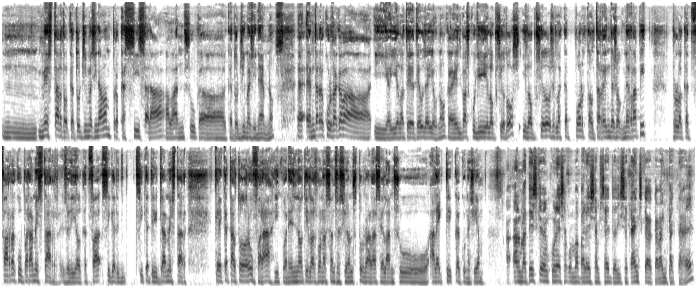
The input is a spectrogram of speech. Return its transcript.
mm, més tard del que tots imaginàvem, però que sí serà l'Anso que, que tots imaginem, no? Eh, hem de recordar que va, i ahir a la TDT ho dèieu, no? que ell va escollir l'opció 2, i l'opció 2 és la que et porta al terreny de joc més ràpid, però la que et fa recuperar més tard, és a dir, el que et fa cicatri- cicatritzar més tard. Crec que tard o d'hora ho farà, i quan ell noti les bones sensacions tornarà a ser l'Anso elèctric que coneixíem. El mateix que vam conèixer quan va aparèixer amb 16-17 anys, que, que va impactar, eh?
